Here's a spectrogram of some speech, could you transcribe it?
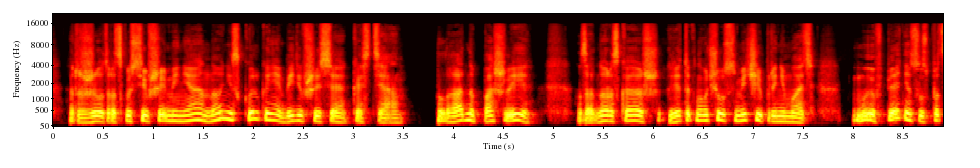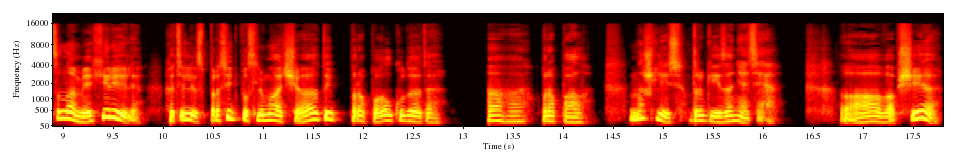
– ржет раскусивший меня, но нисколько не обидевшийся Костян. «Ладно, пошли. Заодно расскажешь, где так научился мячи принимать. Мы в пятницу с пацанами охерели. Хотели спросить после матча, а ты пропал куда-то». «Ага, пропал. Нашлись другие занятия». «А вообще...»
